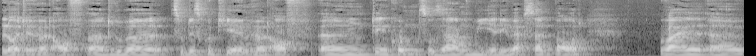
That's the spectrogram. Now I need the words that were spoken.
Leute, hört auf, äh, darüber zu diskutieren, hört auf, äh, den Kunden zu sagen, wie ihr die Website baut, weil äh,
